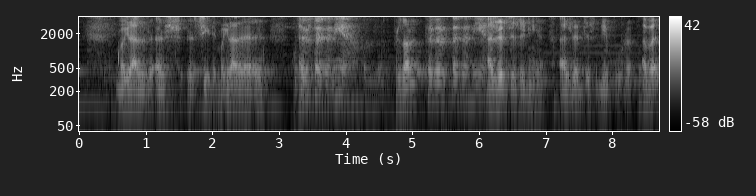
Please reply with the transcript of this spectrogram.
m'agrada el, el cine, m'agrada... L'artesania. Perdona? Que és artesania. És artesania, és artesania pura. A veure?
